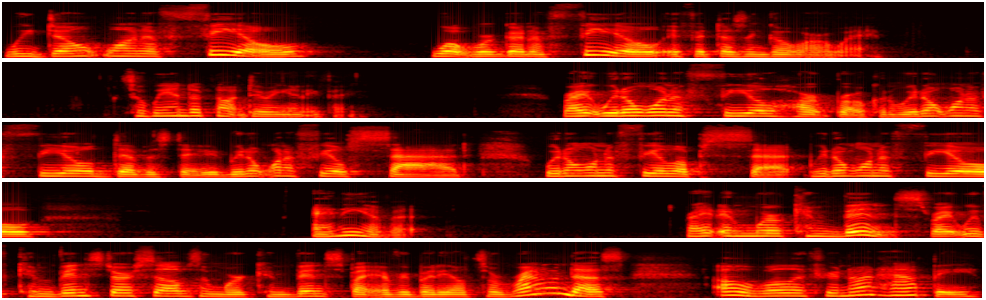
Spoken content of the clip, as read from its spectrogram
we don't want to feel what we're going to feel if it doesn't go our way. So we end up not doing anything, right? We don't want to feel heartbroken. We don't want to feel devastated. We don't want to feel sad. We don't want to feel upset. We don't want to feel any of it right? And we're convinced, right? We've convinced ourselves and we're convinced by everybody else around us oh, well, if you're not happy,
